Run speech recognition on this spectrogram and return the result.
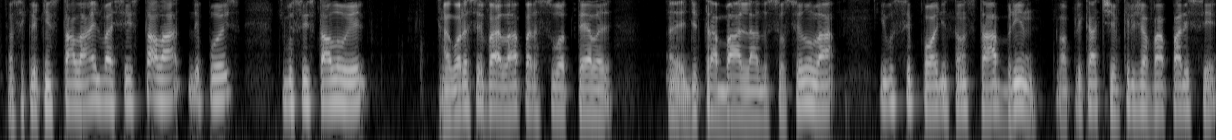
Então você clica em instalar, ele vai ser instalado. Depois que você instalou ele, agora você vai lá para a sua tela eh, de trabalho lá do seu celular e você pode então estar abrindo o aplicativo que ele já vai aparecer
